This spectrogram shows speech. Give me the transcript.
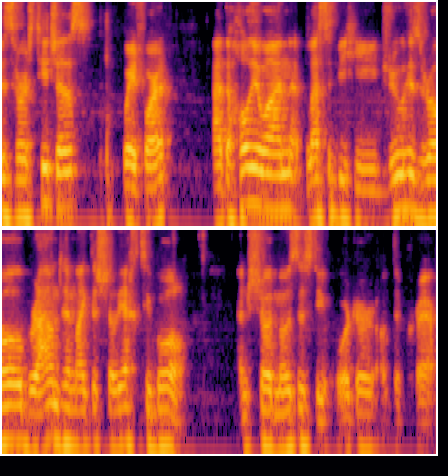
This verse teaches, wait for it, uh, the Holy One, blessed be He, drew his robe round him like the Shaliach Tzibor and showed Moses the order of the prayer.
